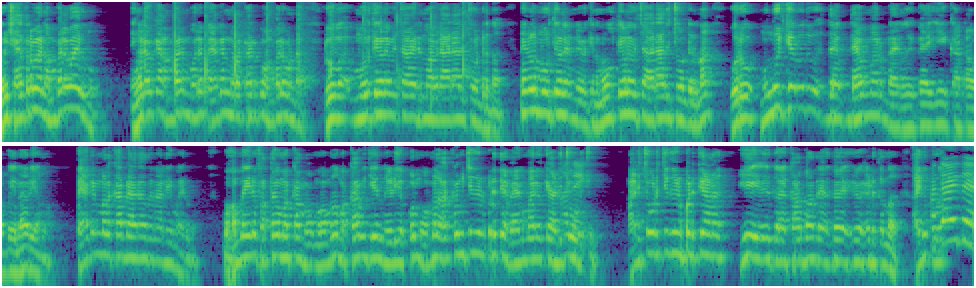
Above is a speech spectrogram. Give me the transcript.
ഒരു ക്ഷേത്രമായിരുന്നു അമ്പലമായിരുന്നു. നിങ്ങളുടെയൊക്കെ അമ്പലം പോലെ പേഗൻ മതക്കാർക്കും അമ്പലമുണ്ട്. രൂപ മൂർത്തികളെ വെച്ചായിരുന്നു അവർ ആരാധിച്ചുകൊണ്ടിരുന്നത് നിങ്ങൾ മൂർത്തികളെ തന്നെ വെക്കുന്നത് മൂർത്തികളെ വെച്ച് ആരാധിച്ചുകൊണ്ടിരുന്ന ഒരു മുന്നൂറ്റി അറുപത് ദേവന്മാരുണ്ടായിരുന്നു. ഇപ്പൊ ഈ കഅബയിൽ അറിയാമോ? പേഗൻ മലക്കാരുടെ ആരാധനാലയമായിരുന്നു? മുഹമ്മദിന് ഫത്തഹ് മക്ക മുഹമ്മദ് മക്ക വിജയം നേടിയപ്പോൾ മുഹമ്മദ് ആക്രമിച്ച് കീഴ്പ്പെടുത്തിയ വേഗന്മാരൊക്കെ അടിച്ചോടിച്ചു അടിച്ചോടിച്ച് കീഴ്പ്പെടുത്തിയാണ് ഈ കാബ എടുക്കുന്നത്. അതായത്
